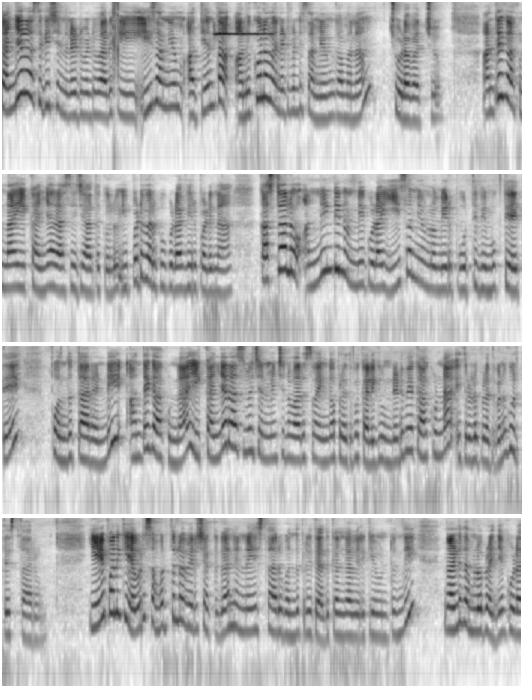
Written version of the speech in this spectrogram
కన్యారాశికి చెందినటువంటి వారికి ఈ సమయం అత్యంత అనుకూలమైనటువంటి సమయంగా మనం చూడవచ్చు. అంతేకాకుండా ఈ కన్యారాశి జాతకులు ఇప్పటి వరకు కూడా వీరు పడిన కష్టాలు అన్నింటి నుండి కూడా ఈ సమయంలో మీరు పూర్తి విముక్తి అయితే పొందుతారండి. అంతేకాకుండా ఈ కన్యారాశిలో జన్మించిన వారు స్వయంగా ప్రతిభ కలిగి ఉండడమే కాకుండా ఇతరుల ప్రతిభను గుర్తిస్తారు. ఏ పనికి ఎవరు సమర్థులో వీరు చక్కగా నిర్ణయిస్తారు? బంధుప్రీతి అధికంగా వీరికి ఉంటుంది. గణితంలో ప్రజ్ఞ కూడా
